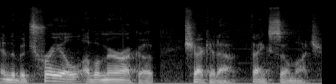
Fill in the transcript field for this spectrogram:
and the Betrayal of America. Check it out. Thanks so much.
